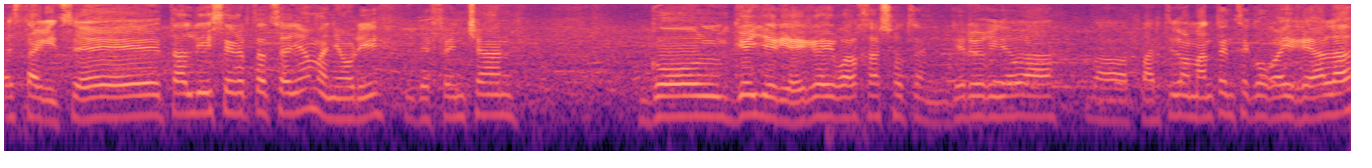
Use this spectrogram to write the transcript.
ez da gitze taldi ize gertatzaian, baina hori, defentsan gol gehiagi ega igual jasotzen. Gero egia da, ba, partiduan mantentzeko gai gehala,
